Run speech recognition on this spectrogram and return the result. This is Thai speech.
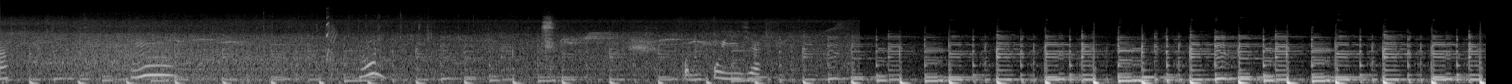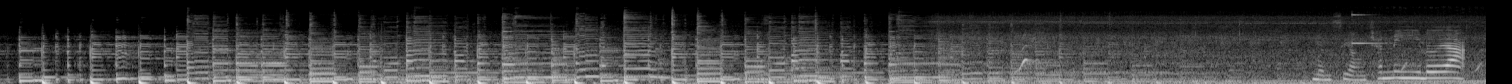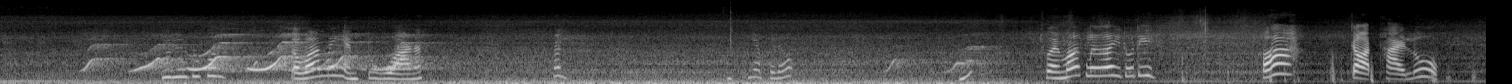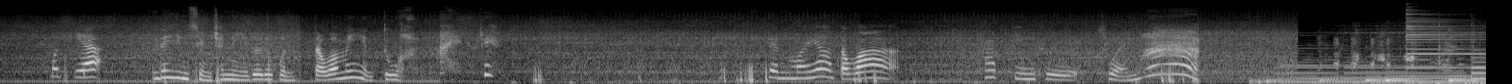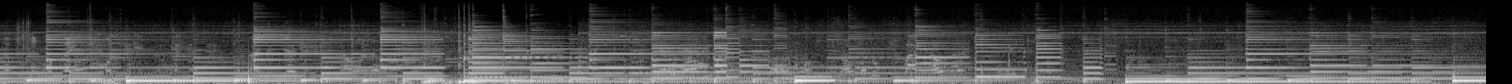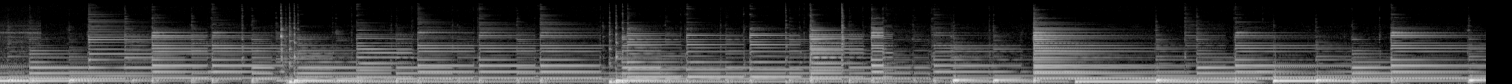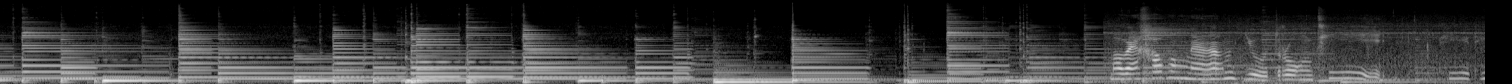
นะนู่นฝนปุยใช่ ว่าไม่เห็นตัวนะนั่นเงียบไปแล้วสวยมากเลยดูดิว้าจอดถ่ายรูป เมื่อกี้ได้ยินเสียงชนีด้วยทุกคน แต่ว่าไม่เห็นตัวดูดิเห็นไหมอะแต่ว่าภาพจริงคือสวยมาก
